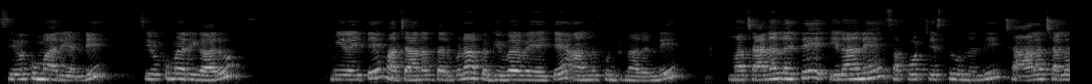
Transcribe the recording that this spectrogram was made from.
శివకుమారి అండి. శివకుమారి గారు మీరైతే మా ఛానల్ తరపున ఒక గివ్ అవే అయితే అందుకుంటున్నారండి. మా ఛానల్ అయితే ఇలానే సపోర్ట్ చేస్తూ ఉండండి చాలా చాలా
